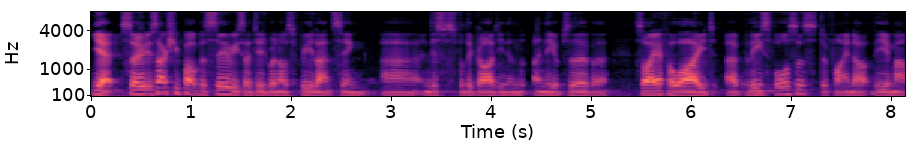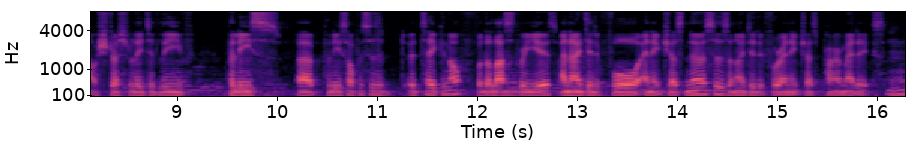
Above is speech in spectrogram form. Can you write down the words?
Yeah, so it's actually part of a series I did when I was freelancing, uh, and this was for The Guardian and, and The Observer. So I FOI'd uh, police forces to find out the amount of stress-related leave police uh, police officers had, had, taken off for the last mm-hmm. three years, and I did it for NHS nurses and I did it for NHS paramedics. Mm-hmm.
